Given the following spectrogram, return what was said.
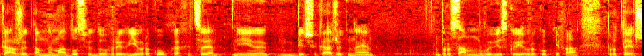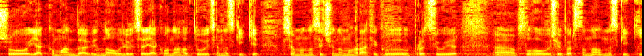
кажуть, там нема досвіду гри в Єврокубках, це більше кажуть не. Про саму вивіску Єврокубків, а про те, що як команда відновлюється, як вона готується, наскільки в цьому насиченому графіку працює е, обслуговуючий персонал, наскільки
